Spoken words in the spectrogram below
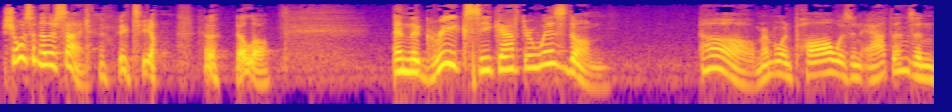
Show us another sign. Big deal. Hello. And the Greeks seek after wisdom. Oh, remember when Paul was in Athens and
